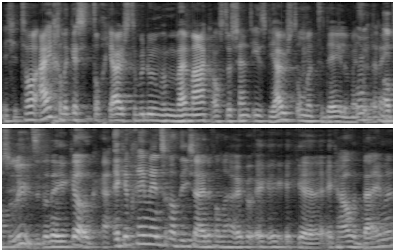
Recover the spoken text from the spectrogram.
Weet je, terwijl eigenlijk is het toch juist de bedoeling, wij maken als docent iets juist om het te delen met iedereen. Absoluut, dat denk ik ook. Ja, ik heb geen mensen gehad die zeiden van, nou, ik, ik, ik, ik, eh, ik hou het bij me.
